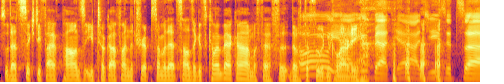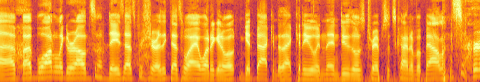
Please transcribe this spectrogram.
So that's 65 pounds that you took off on the trip. Some of that sounds like it's coming back on with the, the, the oh, food and Killarney. Yeah, you bet. Yeah, geez, it's uh, I'm, I'm, waddling around some days, that's for sure. I think that's why I want to get out and get back into that canoe and, and do those trips. It's kind of a balance. For,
